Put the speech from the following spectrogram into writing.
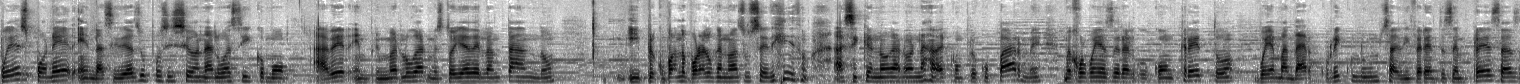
puedes poner en las ideas de oposición algo así como, a ver, en primer lugar me estoy adelantando, y preocupando por algo que no ha sucedido, así que no ganó nada con preocuparme, mejor voy a hacer algo concreto, voy a mandar currículums a diferentes empresas,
